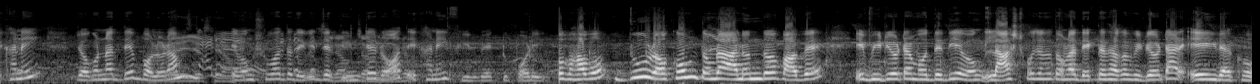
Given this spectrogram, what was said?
এখানেই জগন্নাথ দেব বলরাম এবং সুভদ্রা দেবীর যে তিনটে রথ এখানেই ফিরবে একটু পরেই। তো ভাবো দু রকম তোমরা আনন্দ পাবে এই ভিডিওটার মধ্যে দিয়ে এবং লাস্ট পর্যন্ত তোমরা দেখতে থাকো ভিডিওটা। আর এই দেখো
